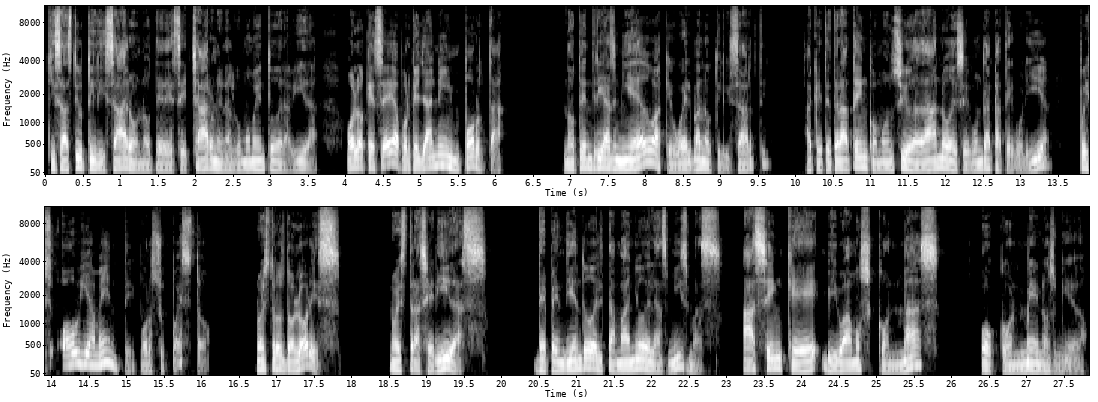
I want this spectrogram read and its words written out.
quizás te utilizaron o te desecharon en algún momento de la vida, o lo que sea, porque ya ni importa. ¿No tendrías miedo a que vuelvan a utilizarte? ¿A que te traten como un ciudadano de segunda categoría? Pues obviamente, por supuesto. Nuestros dolores, nuestras heridas, dependiendo del tamaño de las mismas, hacen que vivamos con más o con menos miedo.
